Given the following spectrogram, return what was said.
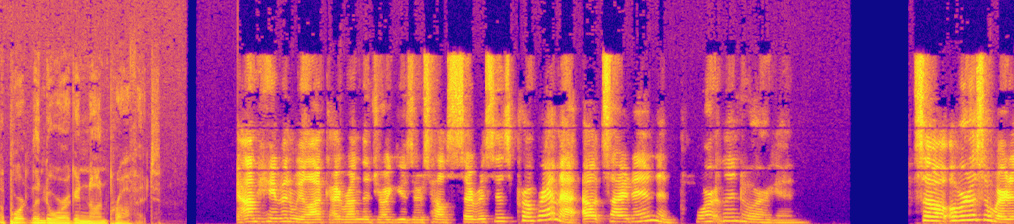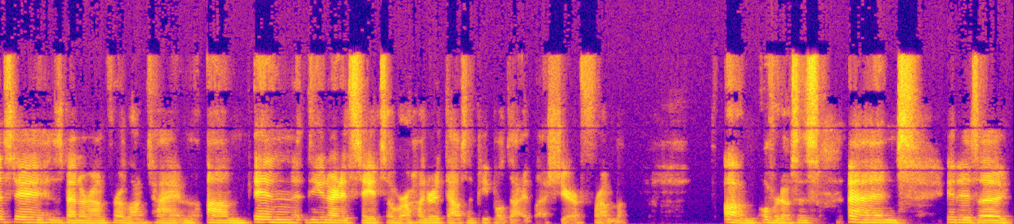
a Portland, Oregon nonprofit. I'm Haven Wheelock. I run the Drug Users Health Services Program at Outside In in Portland, Oregon. So, Overdose Awareness Day has been around for a long time. Um, in the United States, over 100,000 people died last year from um, overdoses, and it is a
